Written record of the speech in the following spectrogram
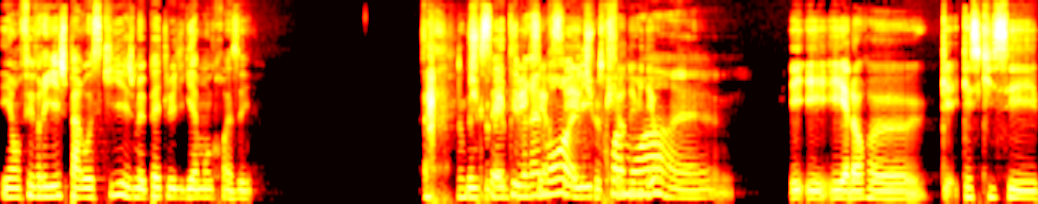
Et en février, je pars au ski et je me pète le ligament croisé. Donc, ça a été vraiment exercer, les trois mois. euh, Et, et, et alors, euh, qu'est- qu'est-ce qui s'est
